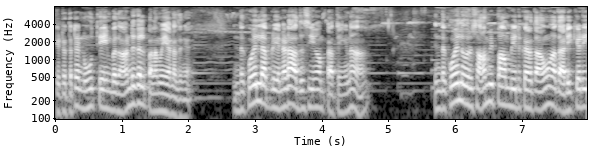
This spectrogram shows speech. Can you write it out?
கிட்டத்தட்ட நூற்றி ஐம்பது ஆண்டுகள் பழமையானதுங்க. இந்த கோயிலில் அப்படி என்னடா அதிசயம் பார்த்தீங்கன்னா இந்த கோயில் ஒரு சாமி பாம்பு இருக்கிறதாகவும் அது அடிக்கடி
